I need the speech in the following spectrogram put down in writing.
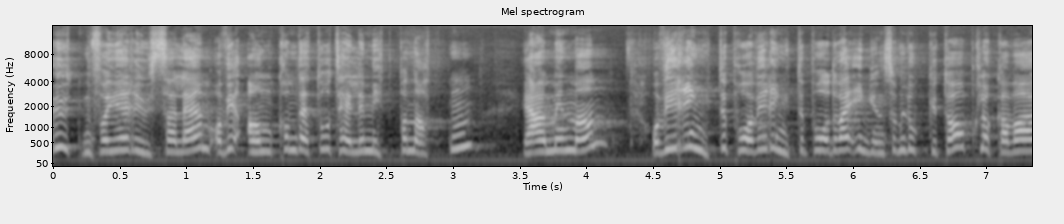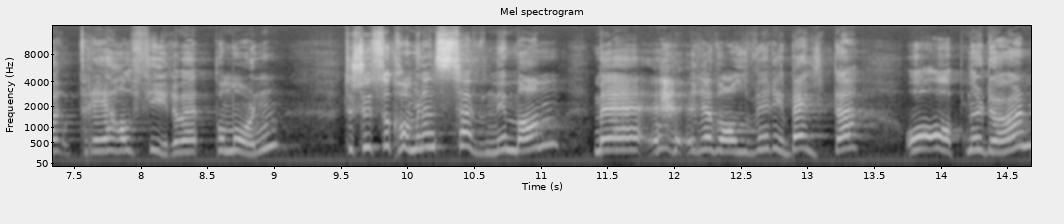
utenfor Jerusalem. Og vi ankom dette hotellet midt på natten, jeg og min mann. Og vi ringte på, vi ringte på, det var ingen som lukket opp. Klokka var tre-halv fire på morgenen. Til slutt så kommer det en søvnig mann med revolver i beltet og åpner døren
